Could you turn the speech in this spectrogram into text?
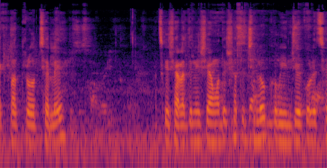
একমাত্র ছেলে। আজকে সারাদিন এসে আমাদের সাথে ছিল, খুবই এনজয় করেছে।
